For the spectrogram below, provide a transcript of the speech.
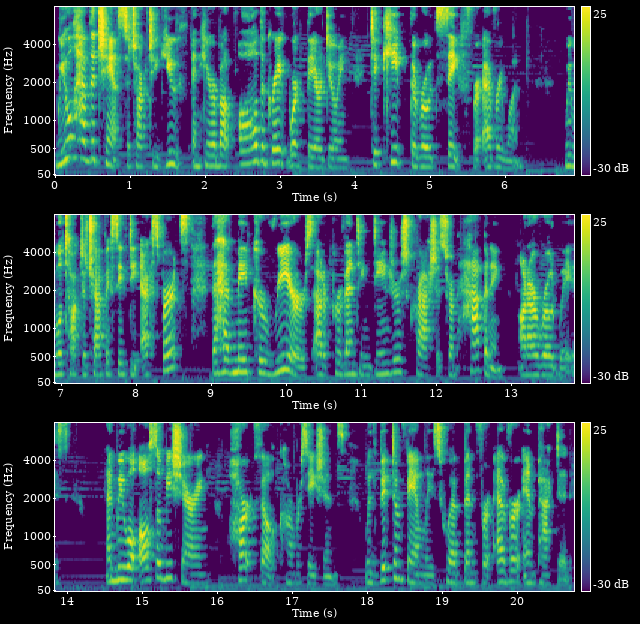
We will have the chance to talk to youth and hear about all the great work they are doing to keep the roads safe for everyone. We will talk to traffic safety experts that have made careers out of preventing dangerous crashes from happening on our roadways. And we will also be sharing heartfelt conversations with victim families who have been forever impacted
